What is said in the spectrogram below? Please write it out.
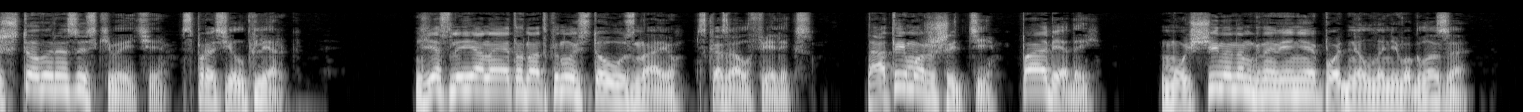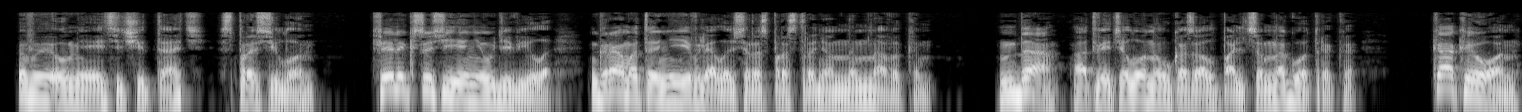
«Что вы разыскиваете?» — спросил клерк. «Если я на это наткнусь, то узнаю», — сказал Феликс. «А ты можешь идти. Пообедай». Мужчина на мгновение поднял на него глаза. «Вы умеете читать?» – спросил он. Феликсу сие не удивило. Грамота не являлась распространенным навыком. «Да», – ответил он и указал пальцем на Готрека. «Как и он».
